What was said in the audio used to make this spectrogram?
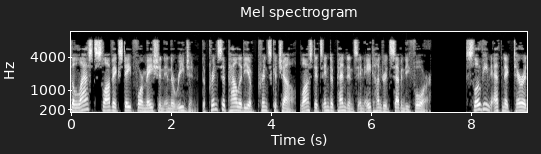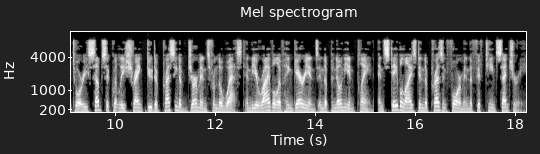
The last Slavic state formation in the region, the Principality of Prince Kocelj, lost its independence in 874. Slovene ethnic territory subsequently shrank due to pressing of Germans from the west and the arrival of Hungarians in the Pannonian Plain, and stabilized in the present form in the 15th century.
